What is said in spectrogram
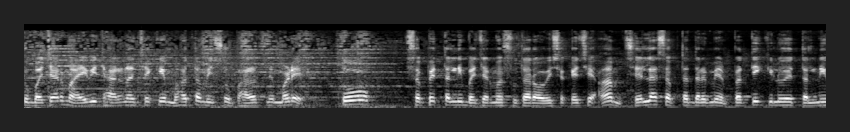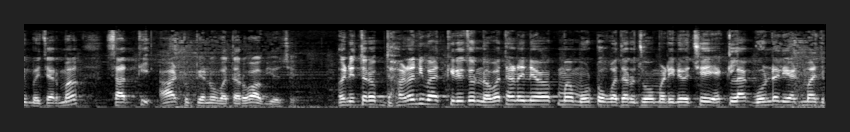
તો બજારમાં એવી ધારણા છે કે મહત્તમ હિસ્સો ભારતને મળે. તો સફેદ તલની બજારમાં સુધારો આવી શકે છે. આમ, છેલ્લા સપ્તાહ દરમિયાન પ્રતિ કિલોએ તલની બજારમાં સાતથી આઠ રૂપિયાનો વધારો આવ્યો છે. અને તરફ ધાણાની વાત કરીએ તો નવા ધાણાની આવકમાં મોટો વધારો જોવા મળી રહ્યો છે. એક લાખ ગોંડલ યાર્ડમાં જ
